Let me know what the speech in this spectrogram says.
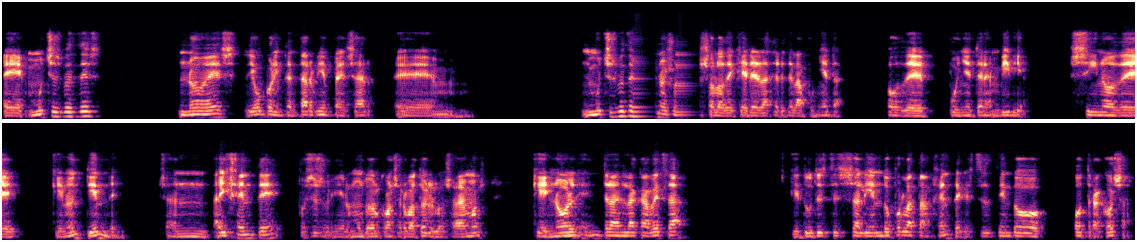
Eh, muchas veces no es, digo, por intentar bien pensar, em, muchas veces no es solo de querer hacerte la puñeta o de puñetera envidia, sino de que no entienden. O sea, hay gente, pues eso, y en el mundo del conservatorio lo sabemos, que no le entra en la cabeza que tú te estés saliendo por la tangente, que estés haciendo otra cosa.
